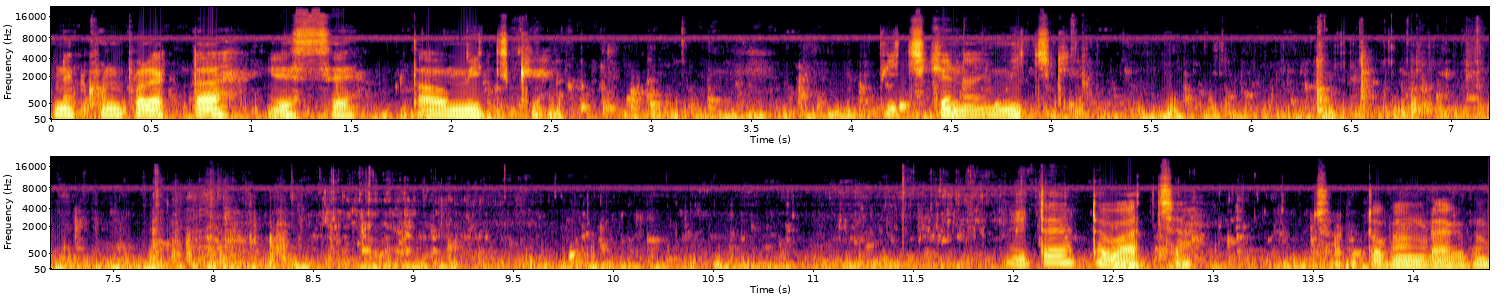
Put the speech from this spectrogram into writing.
অনেকক্ষণ পর একটা এসছে, তাও মিচকে। পিচকে নয়, মিচকে। এটা একটা বাচ্চা, ছোট্ট কাঁকড়া একদম।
